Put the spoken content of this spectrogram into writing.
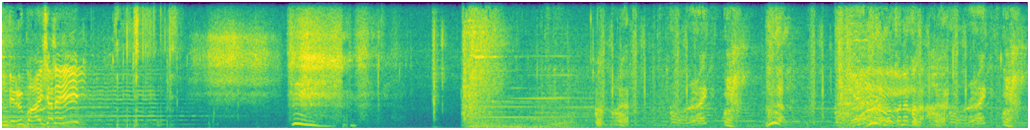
んでる場合じゃねえ！Undo.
